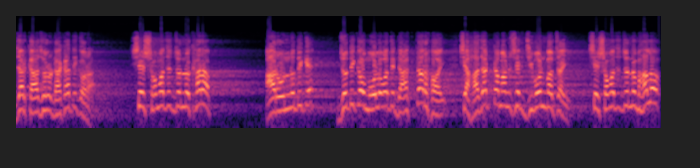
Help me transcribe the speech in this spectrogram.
যার কাজ হলো ডাকাতি করা, সে সমাজের জন্য খারাপ। আর অন্যদিকে যদি কেউ মৌলবাদী ডাক্তার হয়, সে হাজারটা মানুষের জীবন বাঁচায়, সে সমাজের জন্য ভালো।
